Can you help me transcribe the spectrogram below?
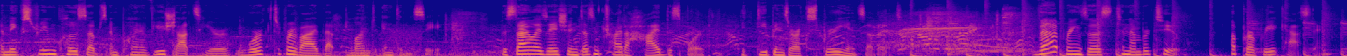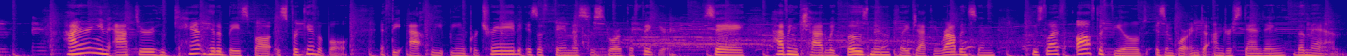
and the extreme close ups and point of view shots here work to provide that blunt intimacy. The stylization doesn't try to hide the sport, it deepens our experience of it. That brings us to number two appropriate casting. Hiring an actor who can't hit a baseball is forgivable if the athlete being portrayed is a famous historical figure. Say, having Chadwick Boseman play Jackie Robinson, whose life off the field is important to understanding the man.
